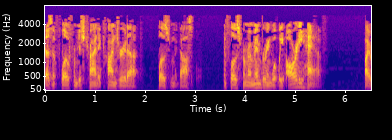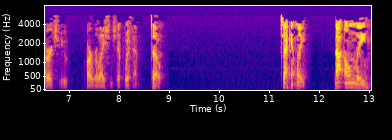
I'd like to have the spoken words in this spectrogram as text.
It doesn't flow from just trying to conjure it up. It flows from the gospel. It flows from remembering what we already have by virtue of our relationship with Him. So, secondly, not only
